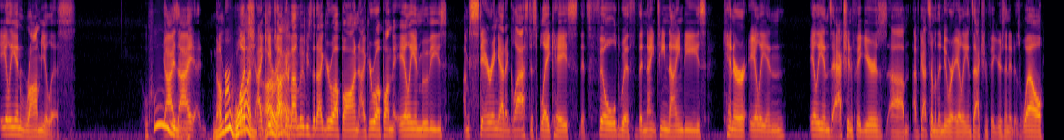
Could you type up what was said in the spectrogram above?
Alien Romulus. Guys, I Number one. much I keep All talking right. about movies that I grew up on. I grew up on the Alien movies. I'm staring at a glass display case that's filled with the 1990s Kenner Alien Aliens action figures. Um, I've got some of the newer Aliens action figures in it as well.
